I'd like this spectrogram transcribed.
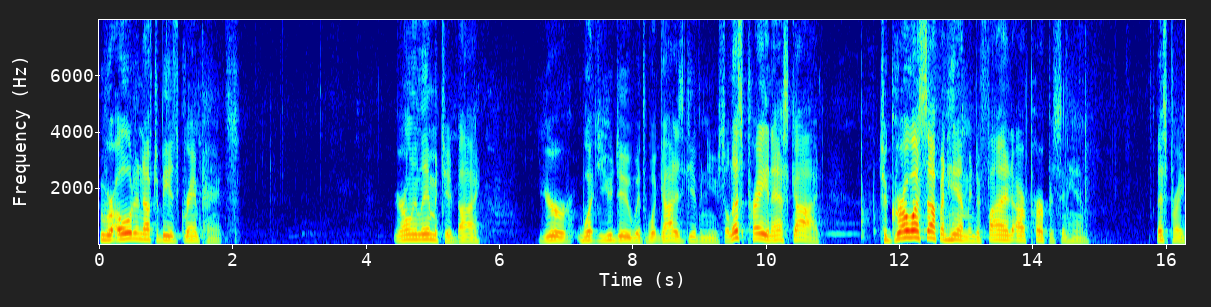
who were old enough to be his grandparents. You're only limited by your what you do with what God has given you. So let's pray and ask God to grow us up in him and to find our purpose in him. Let's pray.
